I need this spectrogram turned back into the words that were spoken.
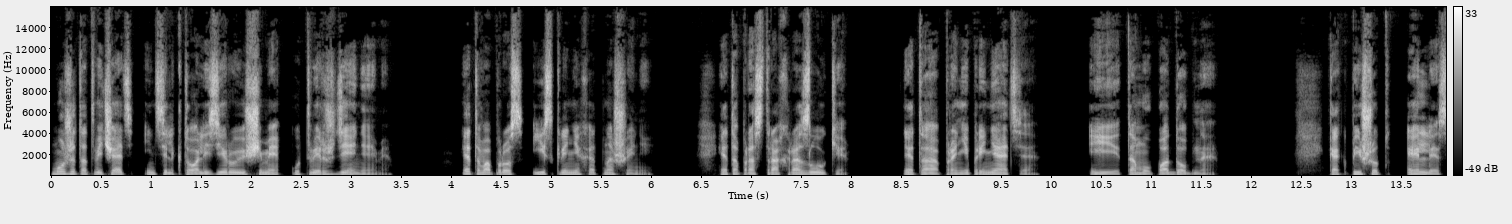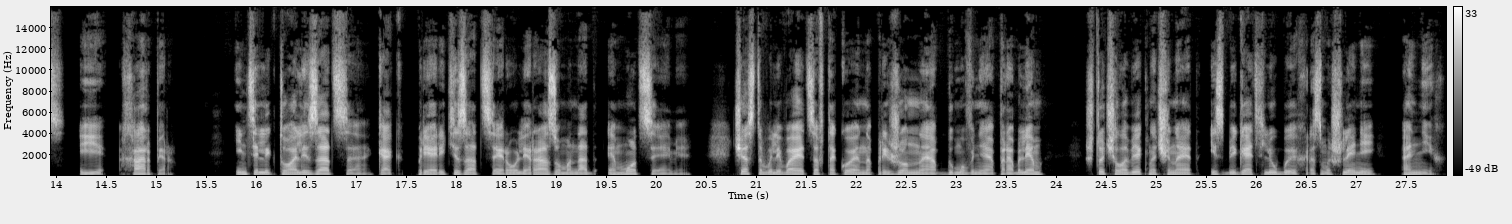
может отвечать интеллектуализирующими утверждениями. Это вопрос искренних отношений. Это про страх разлуки. Это про непринятие и тому подобное. Как пишут Эллис и Харпер, интеллектуализация, как приоритизация роли разума над эмоциями, часто выливается в такое напряженное обдумывание проблем, что человек начинает избегать любых размышлений о них,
